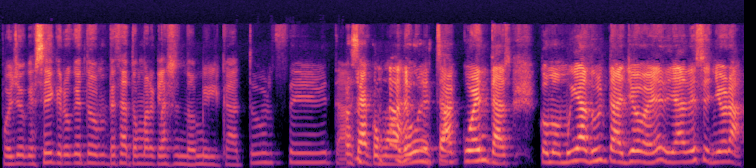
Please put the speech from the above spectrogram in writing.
pues yo qué sé, creo que empecé a tomar clases en 2014, O tal. sea, como adulta. cuentas, como muy adulta yo, ¿eh? Ya de señora,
